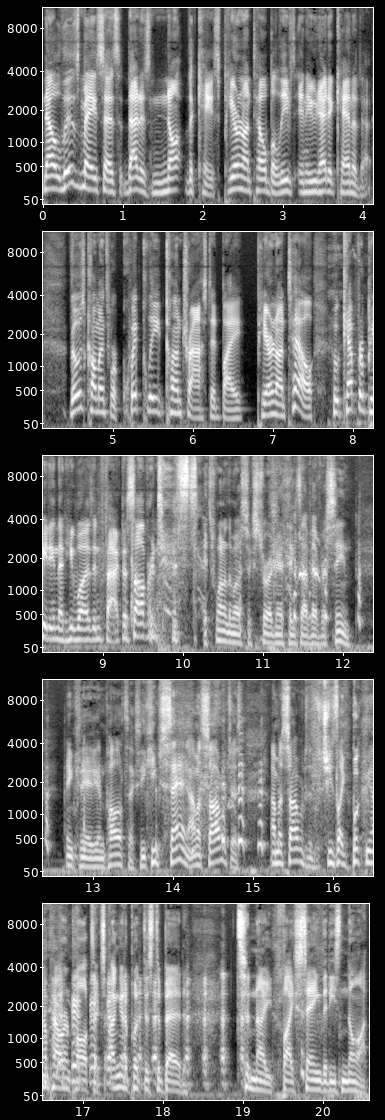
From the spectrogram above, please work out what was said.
Now, Liz May says that is not the case. Pierre Nantel believes in a united Canada. Those comments were quickly contrasted by Pierre Nantel, who kept repeating that he was, in fact, a sovereigntist. It's one of the most extraordinary things I've ever seen in Canadian politics. He keeps saying, I'm a sovereigntist. I'm a sovereigntist. She's like, book me on Power and Politics. I'm going to put this to bed tonight by saying that he's not.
